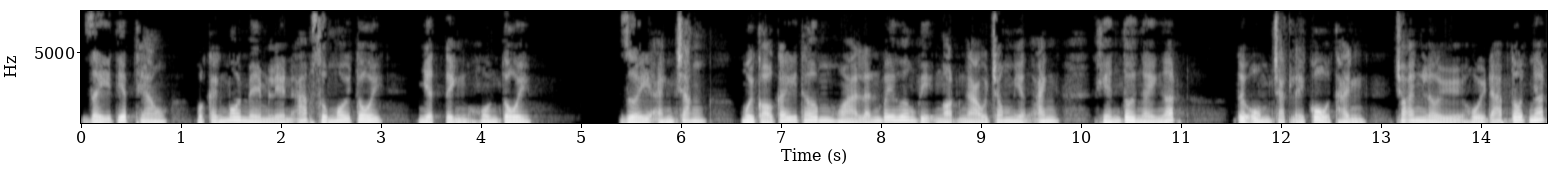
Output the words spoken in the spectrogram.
Giây tiếp theo, một cánh môi mềm liền áp xuống môi tôi, nhiệt tình hôn tôi. Dưới ánh trăng, mùi cỏ cây thơm hòa lẫn với hương vị ngọt ngào trong miệng anh khiến tôi ngây ngất. Tôi ôm chặt lấy cổ Thành, cho anh lời hồi đáp tốt nhất,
